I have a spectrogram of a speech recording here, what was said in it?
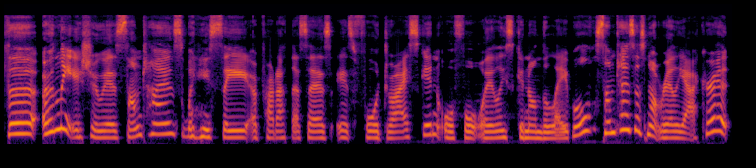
The only issue is sometimes when you see a product that says it's for dry skin or for oily skin on the label, sometimes it's not really accurate.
